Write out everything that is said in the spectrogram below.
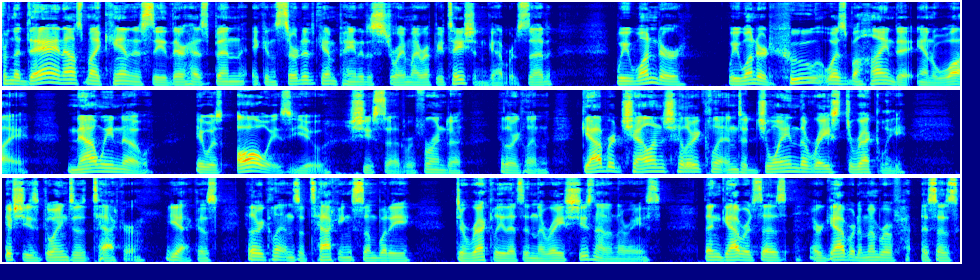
From the day I announced my candidacy, there has been a concerted campaign to destroy my reputation, Gabbard said. We wonder we wondered who was behind it and why. Now we know. It was always you, she said, referring to Hillary Clinton. Gabbard challenged Hillary Clinton to join the race directly if she's going to attack her. Yeah, because Hillary Clinton's attacking somebody directly that's in the race. She's not in the race. Then Gabbard says, or Gabbard, a member of, says,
